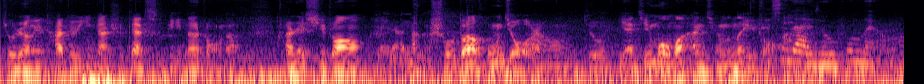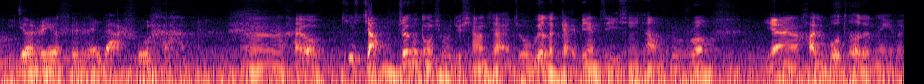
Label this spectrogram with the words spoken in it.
就认为他就应该是盖茨比那种的，穿着西装，那手端红酒，然后就眼睛脉脉含情的那一种。现在已经不美了，已经是一个肥肥大叔了。嗯，还有就讲这个东西，我就想起来，就为了改变自己形象，比如说演《哈利波特》的那一位，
